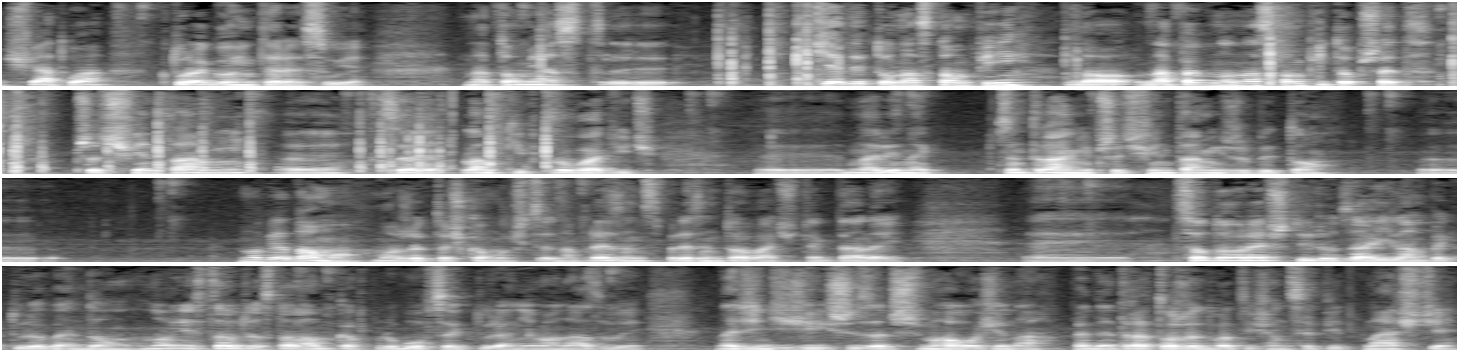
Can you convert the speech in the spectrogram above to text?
y, światła, która go interesuje. Natomiast y, kiedy to nastąpi? No na pewno nastąpi to przed, przed świętami. Chcę lampki wprowadzić na rynek centralnie przed świętami, żeby to no wiadomo, może ktoś komuś chce na prezent sprezentować i tak dalej. E, Co do reszty rodzajów lampek, które będą, no jest cały czas ta lampka w probówce, która nie ma nazwy. Na dzień dzisiejszy zatrzymało się na penetratorze 2015.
